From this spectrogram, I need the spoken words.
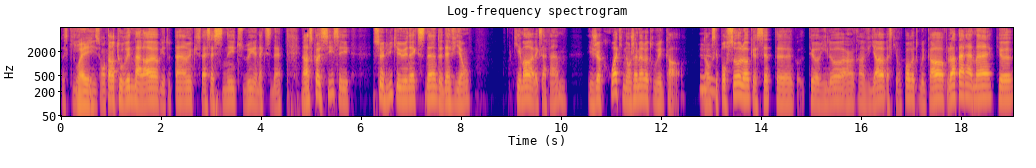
parce qu'ils sont entourés de malheurs, puis il y a tout le temps un qui se fait assassiner, tuer, un accident. Dans ce cas-ci, c'est celui qui a eu un accident de- d'avion, qui est mort avec sa femme, et je crois qu'ils n'ont jamais retrouvé le corps. Donc, Mhm. c'est pour ça là, que cette euh, théorie-là entre en vigueur, parce qu'ils n'ont pas retrouvé le corps. Puis là, apparemment que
